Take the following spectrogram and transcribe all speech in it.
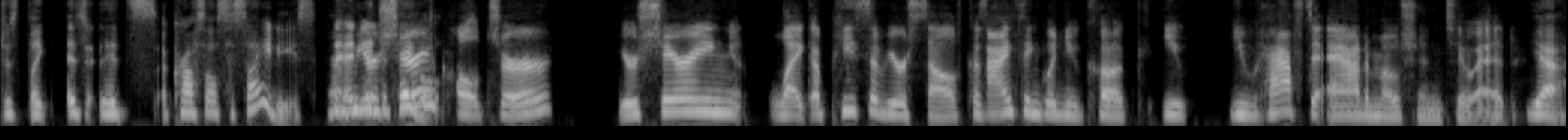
just like it's it's across all societies. and you're sharing table. culture you're sharing like a piece of yourself because i think when you cook you you have to add emotion to it Yeah.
